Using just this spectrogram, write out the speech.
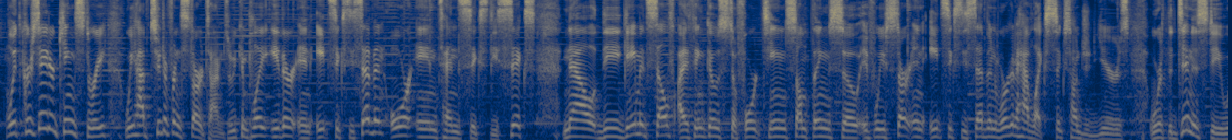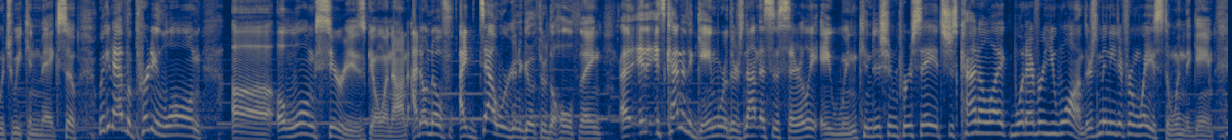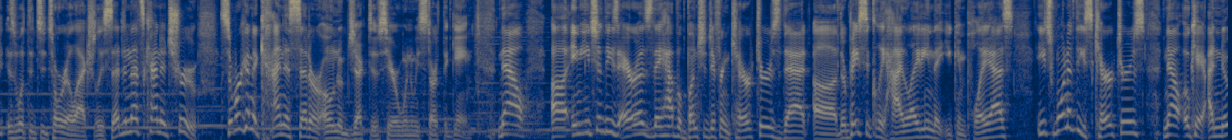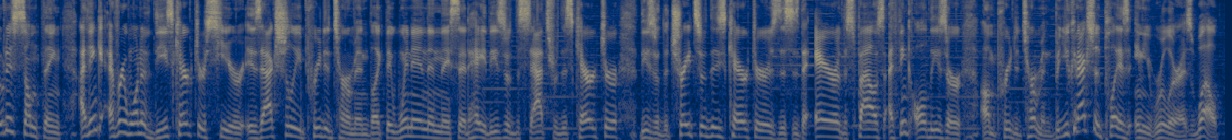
with Crusader Kings 3, we have two different start times. We can play either in 867 or in 1066. Now, the game itself, I think, goes to 14 something. So if we start in 867, we're going to have like 600 years worth of dynasty, which we can make. So we can have a pretty long, uh, a long series going on. I don't know if, I doubt we're going to go through the whole thing. Uh, it, it's kind of the game where there's not necessarily a win condition per se. It's just kind of like whatever you want. There's many different ways to to win the game, is what the tutorial actually said, and that's kind of true. So we're gonna kind of set our own objectives here when we start the game. Now, uh, in each of these eras, they have a bunch of different characters that uh, they're basically highlighting that you can play as. Each one of these characters, now, okay, I noticed something. I think every one of these characters here is actually predetermined. Like they went in and they said, hey, these are the stats for this character. These are the traits of these characters. This is the heir, the spouse. I think all these are um, predetermined, but you can actually play as any ruler as well.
